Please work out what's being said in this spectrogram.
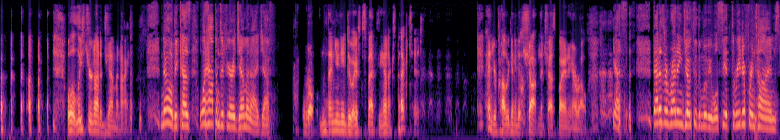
well, at least you're not a Gemini. no, because what happens if you're a Gemini, Jeff? Well, then you need to expect the unexpected. And you're probably going to get shot in the chest by an arrow. yes, that is a running joke through the movie. We'll see it three different times.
